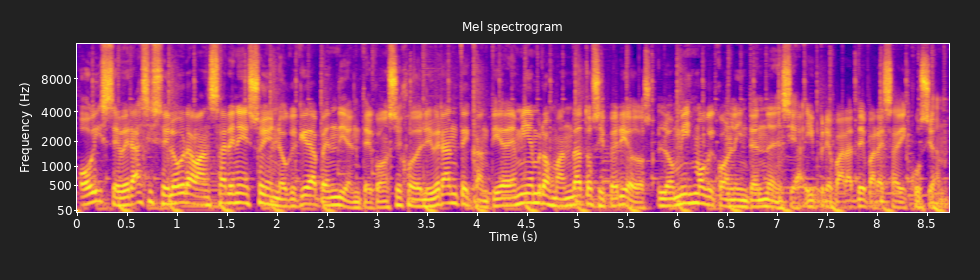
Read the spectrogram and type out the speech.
Hoy se verá si se logra avanzar en eso y en lo que queda pendiente, Consejo Deliberante, cantidad de miembros, mandatos y periodos, lo mismo que con la Intendencia, y prepárate para esa discusión.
